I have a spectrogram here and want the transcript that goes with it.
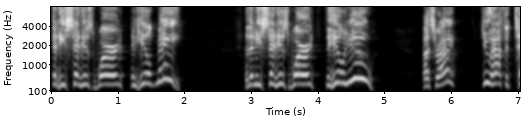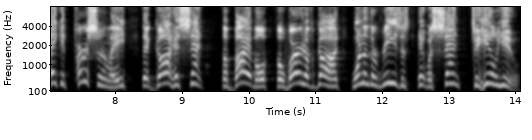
then he sent his word and healed me. And then he sent his word to heal you. That's right. You have to take it personally that God has sent the Bible, the word of God. One of the reasons it was sent to heal you.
